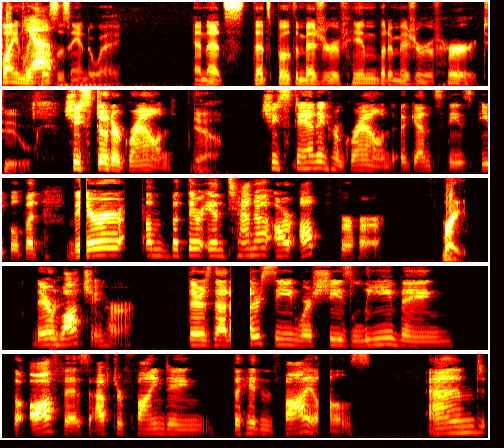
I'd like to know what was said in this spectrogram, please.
finally Yeah. pulls his hand away. And that's that's both a measure of him, but a measure of her too. she stood her ground Yeah, she's standing her ground against these people but their um, but their antenna are up for her right. they're Right. watching her there's that other scene where she's leaving the office after finding the hidden files and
